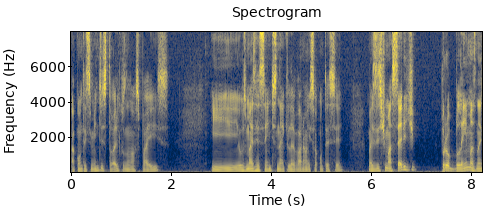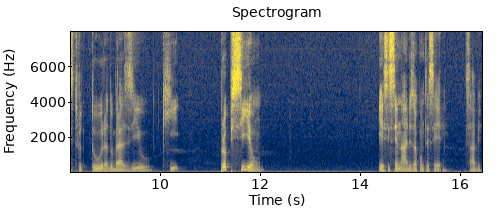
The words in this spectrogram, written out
acontecimentos históricos no nosso país e os mais recentes, né, que levaram a isso a acontecer. Mas existe uma série de problemas na estrutura do Brasil que propiciam esses cenários acontecerem, sabe?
